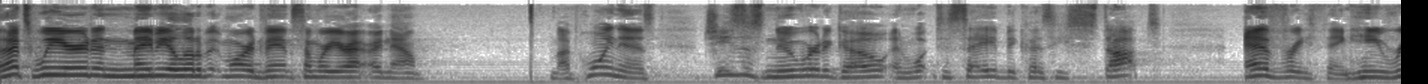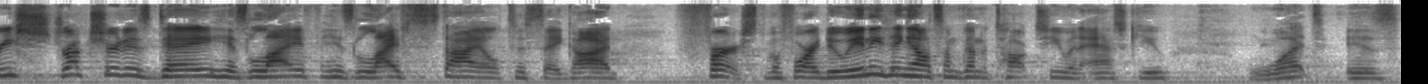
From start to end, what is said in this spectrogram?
Now, that's weird and maybe a little bit more advanced than where you're at right now. My point is, Jesus knew where to go and what to say because he stopped everything. He restructured his day, his life, his lifestyle to say, God, first, before I do anything else, I'm going to talk to you and ask you, what is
